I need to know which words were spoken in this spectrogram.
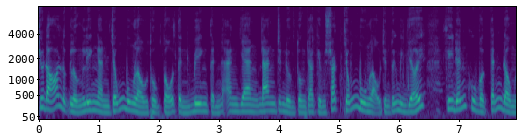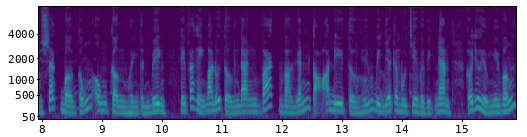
Trước đó, lực lượng liên ngành chống buôn lậu thuộc tổ tịnh biên tỉnh An Giang đang trên đường tuần tra kiểm soát chống buôn lậu trên tuyến biên giới. Khi đến khu vực cánh đồng sát bờ cống ông Cần, huyện Tịnh Biên, thì phát hiện ba đối tượng đang vác và gánh cỏ đi từ hướng biên giới Campuchia về Việt Nam, có dấu hiệu nghi vấn,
